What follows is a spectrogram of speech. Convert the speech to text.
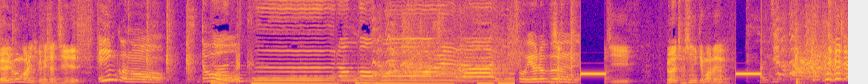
야, 일본 말이니까 괜찮지 いいんかなどう 그런 거 몰라요. そう、여러분 지- 왜 자신 있게 말해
